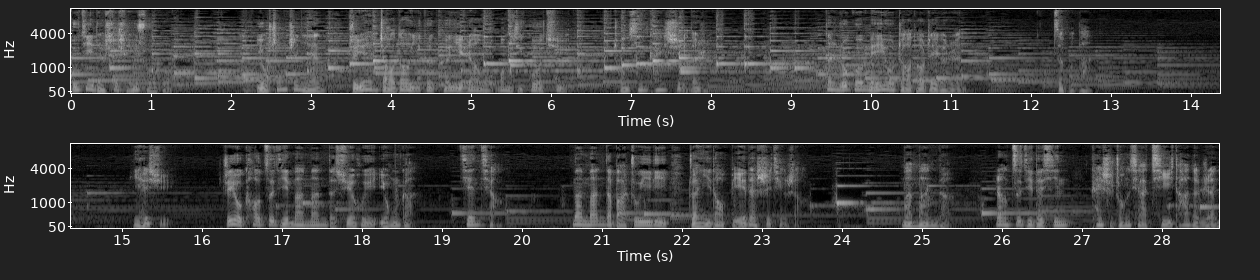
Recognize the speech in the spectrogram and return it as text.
不记得是谁说过，有生之年只愿找到一个可以让我忘记过去、重新开始的人。但如果没有找到这个人，怎么？也许，只有靠自己，慢慢的学会勇敢、坚强，慢慢的把注意力转移到别的事情上，慢慢的，让自己的心开始装下其他的人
